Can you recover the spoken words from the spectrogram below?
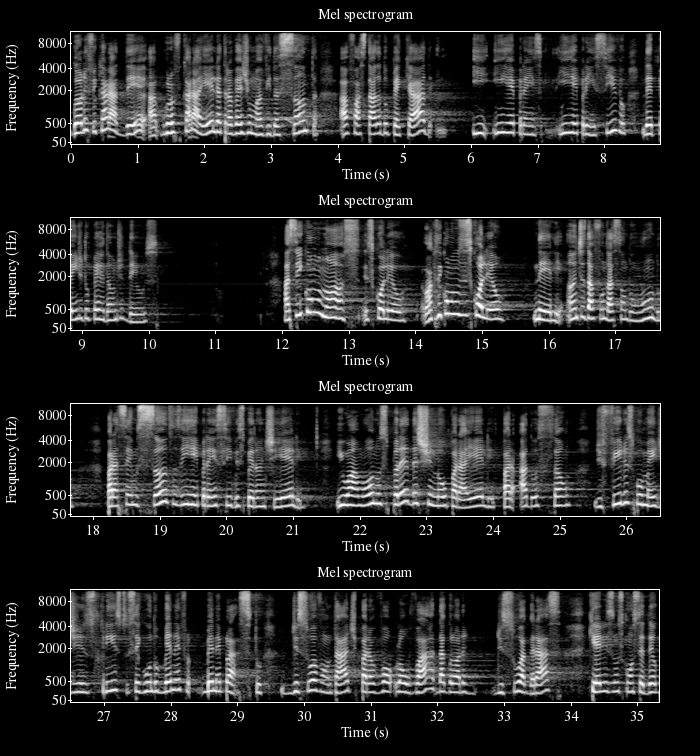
Glorificar a, de, glorificar a Ele através de uma vida santa, afastada do pecado e irrepreensível, depende do perdão de Deus. Assim como nós escolheu, assim como nos escolheu nele antes da fundação do mundo, para sermos santos e irrepreensíveis perante ele, e o amor nos predestinou para ele, para adoção de filhos por meio de Jesus Cristo, segundo o beneplácito de sua vontade, para louvar da glória de sua graça, que ele nos concedeu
